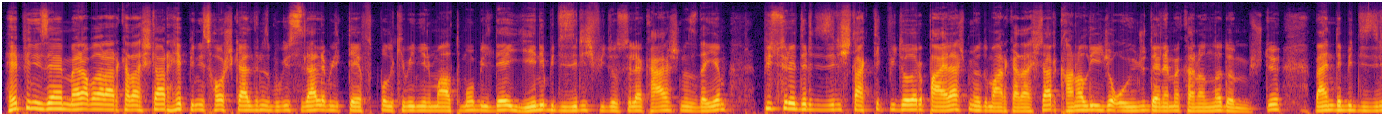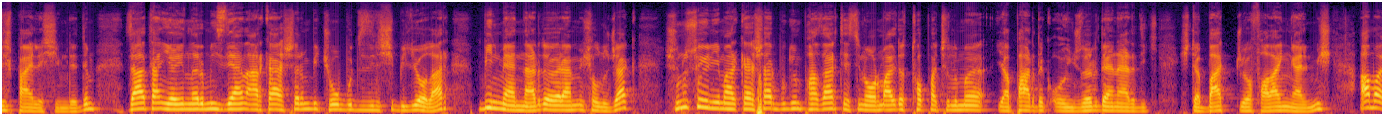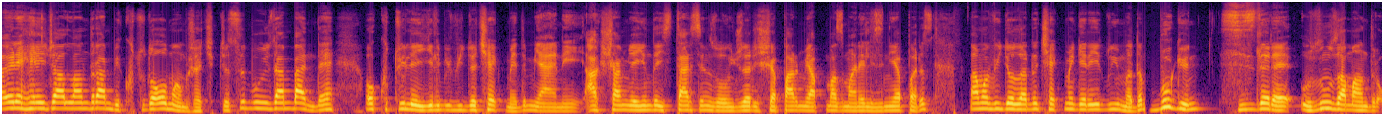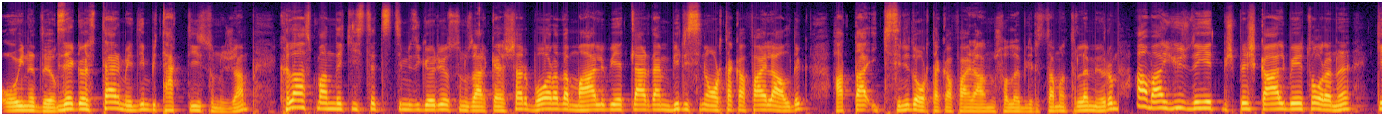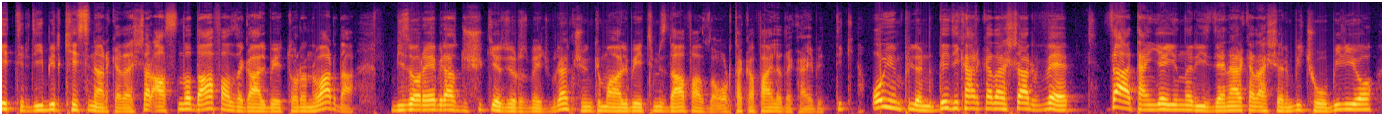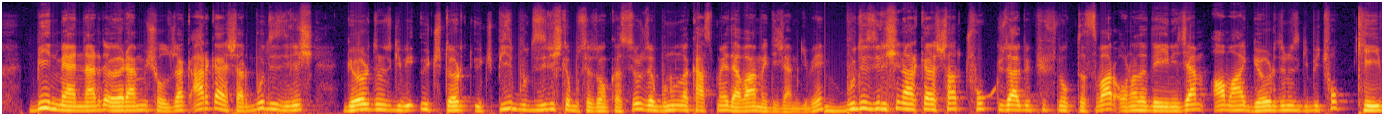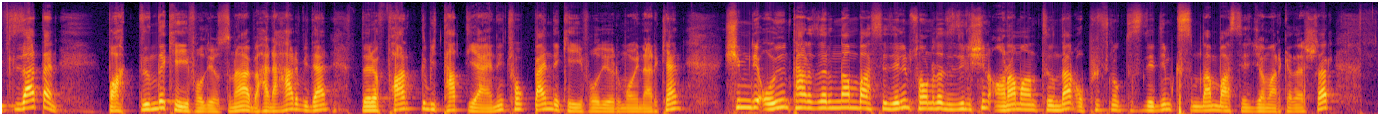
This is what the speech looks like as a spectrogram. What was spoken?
Hepinize merhabalar arkadaşlar. Hepiniz hoş geldiniz. Bugün sizlerle birlikte Futbol 2026 mobilde yeni bir diziliş videosuyla karşınızdayım. Bir süredir diziliş taktik videoları paylaşmıyordum arkadaşlar. Kanal iyice oyuncu deneme kanalına dönmüştü. Ben de bir diziliş paylaşayım dedim. Zaten yayınlarımı izleyen arkadaşlarım birçoğu bu dizilişi biliyorlar. Bilmeyenler de öğrenmiş olacak. Şunu söyleyeyim arkadaşlar. Bugün pazartesi normalde top açılımı yapardık. Oyuncuları denerdik. İşte Baggio falan gelmiş. Ama öyle heyecanlandıran bir kutuda olmamış açıkçası. Bu yüzden ben de o kutuyla ilgili bir video çekmedim. Yani akşam yayında isterseniz oyuncular iş yapar mı yapmaz mı analizini yaparız. Ama videolarını çekme gereği duymadım. Bugün sizlere uzun zamandır oynadığım, size göstermediğim bir taktiği sunacağım. Klasmandaki istatistiğimizi görüyorsunuz arkadaşlar. Bu arada mağlubiyetlerden birisini orta kafayla aldık. Hatta ikisini de orta kafayla almış olabiliriz. Tam hatırlamıyorum. Ama %75 galibiyet oranı getirdiği bir kesin arkadaşlar. Aslında daha fazla galibiyet oranı var da biz oraya biraz düşük yazıyoruz mecburen. Çünkü mağlubiyetimiz daha fazla. Orta kafayla da kaybettik. Oyun planı dedik arkadaşlar ve Zaten yayınları izleyen arkadaşların birçoğu biliyor. Bilmeyenler de öğrenmiş olacak. Arkadaşlar bu diziliş gördüğünüz gibi 3-4-3. Biz bu dizilişle bu sezon kasıyoruz ve bununla kasmaya devam edeceğim gibi. Bu dizilişin arkadaşlar çok güzel bir püf noktası var. Ona da değineceğim ama gördüğünüz gibi çok keyifli. Zaten baktığında keyif alıyorsun abi. Hani harbiden böyle farklı bir tat yani. Çok ben de keyif alıyorum oynarken. Şimdi oyun tarzlarından bahsedelim. Sonra da dizilişin ana mantığından o püf noktası dediğim kısımdan bahsedeceğim arkadaşlar.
